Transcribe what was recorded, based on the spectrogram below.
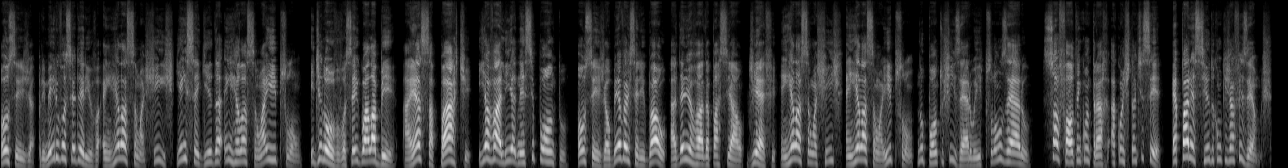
Ou seja, primeiro você deriva em relação a x e, em seguida, em relação a y. E, de novo, você iguala b a essa parte e avalia nesse ponto. Ou seja, o b vai ser igual à derivada parcial de f em relação a x em relação a y no ponto x0 e y0. Só falta encontrar a constante c, é parecido com o que já fizemos.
